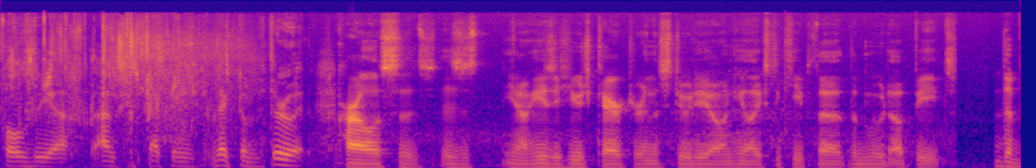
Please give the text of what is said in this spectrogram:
pulls the uh, unsuspecting victim through it. Carlos is, is you know he's a huge character in the studio and he likes to keep the the mood upbeat. The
